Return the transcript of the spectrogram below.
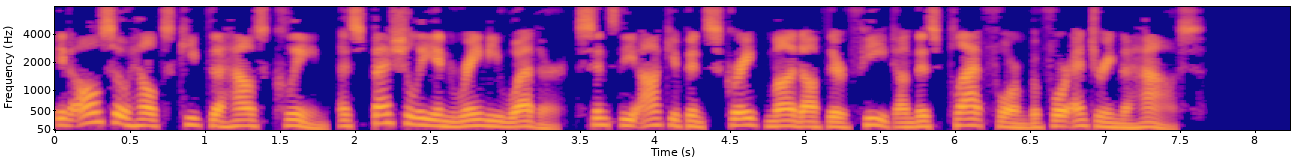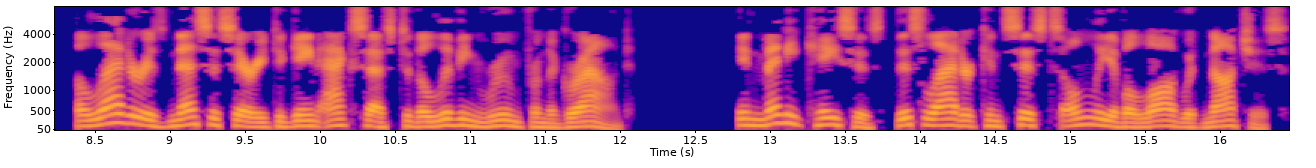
It also helps keep the house clean, especially in rainy weather, since the occupants scrape mud off their feet on this platform before entering the house. A ladder is necessary to gain access to the living room from the ground. In many cases, this ladder consists only of a log with notches.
